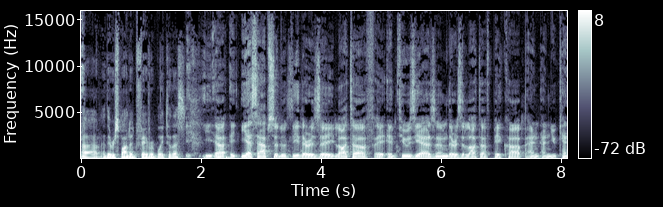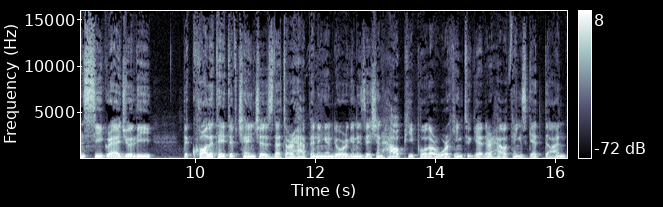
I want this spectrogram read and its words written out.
Uh, they responded favorably to this. Uh, yes, absolutely. There is a lot of uh, enthusiasm. There is a lot of pickup, and and you can see gradually the qualitative changes that are happening in the organization, how people are working together, how things get done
